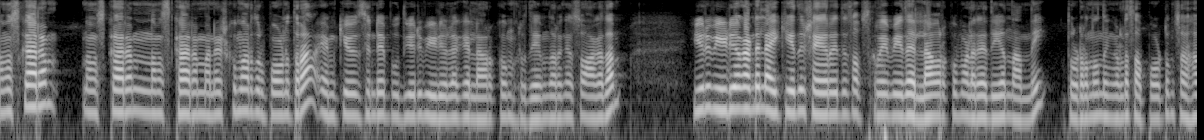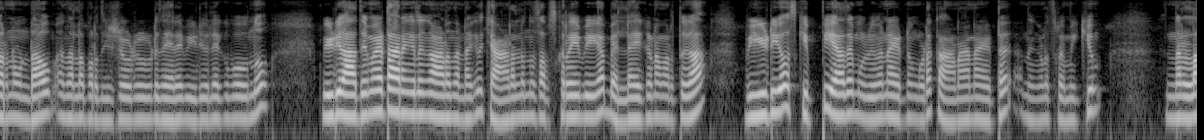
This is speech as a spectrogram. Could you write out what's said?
നമസ്കാരം നമസ്കാരം നമസ്കാരം. മനേഷ് കുമാർ തൃപ്പോണിത്ര എം ക്യു എസിന്റെ പുതിയൊരു വീഡിയോയിലേക്ക് എല്ലാവർക്കും ഹൃദയം നിറഞ്ഞ സ്വാഗതം. ഈ ഒരു വീഡിയോ കണ്ട് ലൈക്ക് ചെയ്ത് ഷെയർ ചെയ്ത് സബ്സ്ക്രൈബ് ചെയ്ത് എല്ലാവർക്കും വളരെയധികം നന്ദി. തുടർന്ന് നിങ്ങളുടെ സപ്പോർട്ടും സഹകരണവും ഉണ്ടാവും എന്നുള്ള പ്രതീക്ഷയോടുകൂടി നേരെ വീഡിയോയിലേക്ക് പോകുന്നു. വീഡിയോ ആദ്യമായിട്ട് ആരെങ്കിലും കാണുന്നുണ്ടെങ്കിൽ ചാനലൊന്ന് സബ്സ്ക്രൈബ് ചെയ്യുക ബെല്ലൈക്കൺ അമർത്തുക. വീഡിയോ സ്കിപ്പ് ചെയ്യാതെ മുഴുവനായിട്ടും കൂടെ കാണാനായിട്ട് നിങ്ങൾ ശ്രമിക്കും എന്നുള്ള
